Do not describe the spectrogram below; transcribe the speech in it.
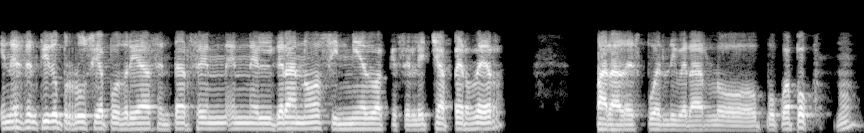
en ese sentido, pues, Rusia podría sentarse en, en, el grano sin miedo a que se le eche a perder para después liberarlo poco a poco, ¿no?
